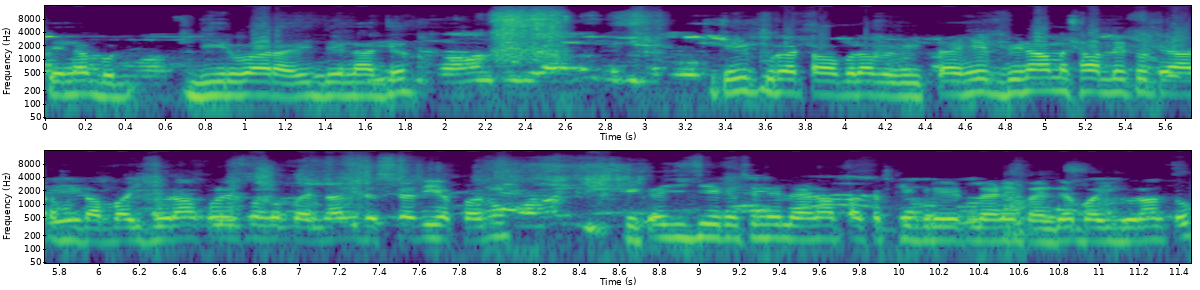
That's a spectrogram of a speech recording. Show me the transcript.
ਤੇ ਨਾ ਵੀਰਵਾਰ ਆ ਜੀ ਦਿਨ ਅੱਜ। ਠੀਕ ਹੈ ਜੀ ਪੂਰਾ ਟੌਪ ਦਾ ਪਪੀਤਾ ਇਹ ਬਿਨਾ ਮਸਾਲੇ ਤੋਂ ਤਿਆਰ ਹੁੰਦਾ ਬਾਈ ਹੋਰਾਂ ਕੋਲੇ। ਤੁਹਾਨੂੰ ਪਹਿਲਾਂ ਵੀ ਦੱਸਿਆ ਸੀ ਆਪਾਂ ਨੂੰ। ਠੀਕ ਹੈ ਜੀ ਜੇ ਕਿਸੇ ਨੇ ਲੈਣਾ ਤਾਂ ਇਕੱਠੇ ਗ੍ਰੇਡ ਲੈਣੇ ਪੈਂਦੇ ਆ ਬਾਈ ਹੋਰਾਂ ਤੋਂ।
